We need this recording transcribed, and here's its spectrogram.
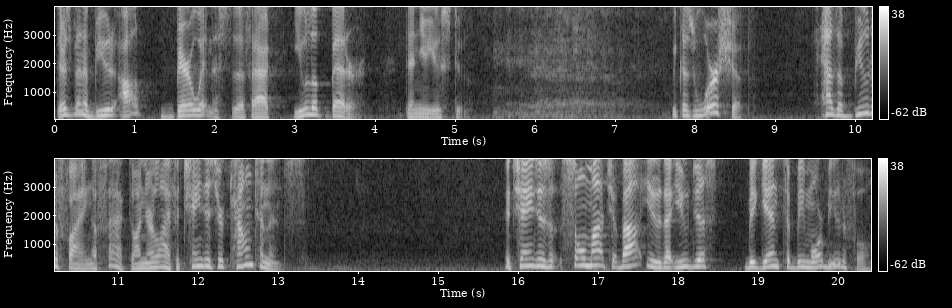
there's been a beauty. I'll bear witness to the fact you look better than you used to. because worship has a beautifying effect on your life, it changes your countenance. It changes so much about you that you just begin to be more beautiful.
